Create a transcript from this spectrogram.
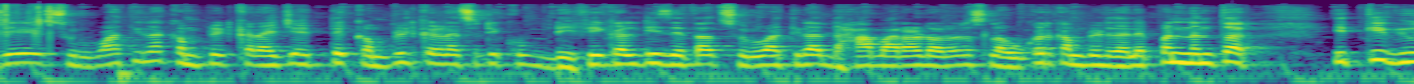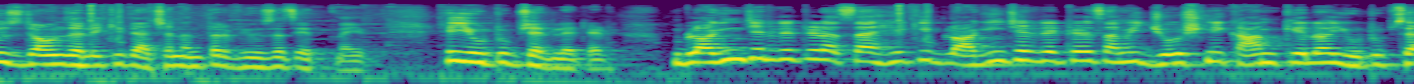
जे सुरुवातीला कंप्लीट करायचे आहेत ते कंप्लीट करण्यासाठी खूप डिफिकल्टीज येतात. सुरुवातीला दहा बारा डॉलर्स लवकर कंप्लीट झाले पण नंतर इतके व्ह्यूज डाऊन झाले की त्याच्यानंतर व्ह्यूजच येत नाहीत. हे यूट्यूबच्या रिलेटेड ब्लॉगिंगच्या रिलेटेड असं आहे की ब्लॉगिंगच्या रिलेटेड आम्ही जोशनी काम केलं यूट्यूबचं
